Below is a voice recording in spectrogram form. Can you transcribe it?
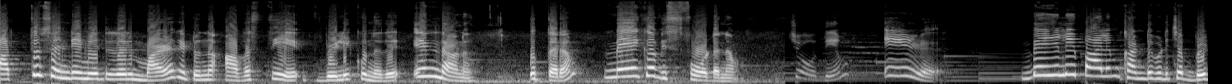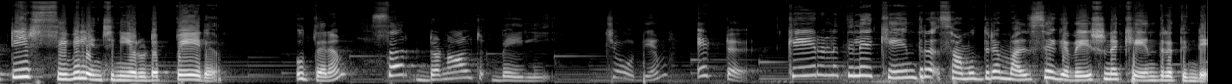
പത്ത് സെന്റിമീറ്ററിൽ മഴ കിട്ടുന്ന അവസ്ഥയെ വിളിക്കുന്നത് എന്താണ്? ഉത്തരം മേഘവിസ്ഫോടനം. ചോദ്യം ഏഴ്. ബെയിലി പാലം കണ്ടുപിടിച്ച ബ്രിട്ടീഷ് സിവിൽ എഞ്ചിനീയറുടെ പേര്. ഉത്തരം സർ ഡൊണാൾഡ് ബെയ്ലി. ചോദ്യം എട്ട്. കേരളത്തിലെ കേന്ദ്ര സമുദ്ര മത്സ്യ ഗവേഷണ കേന്ദ്രത്തിന്റെ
